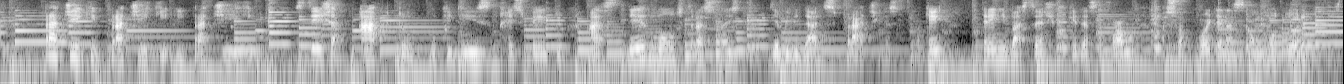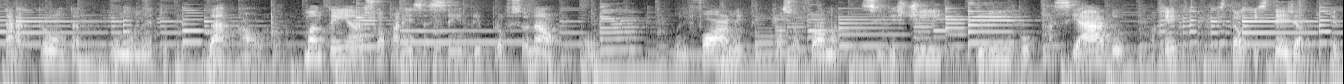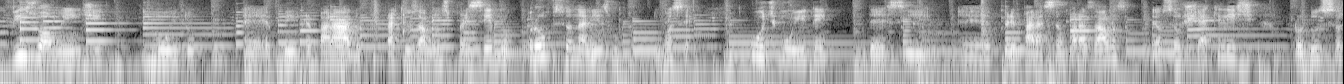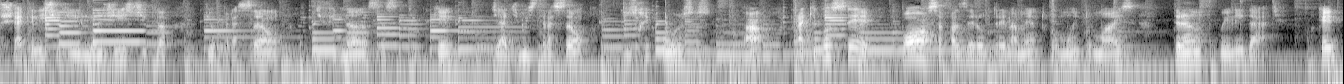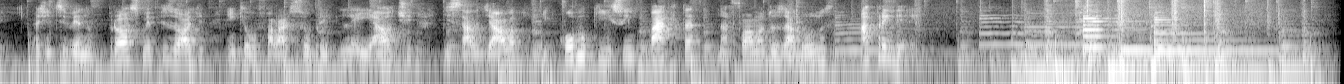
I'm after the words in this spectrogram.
Pratique, pratique e pratique. Esteja apto no que diz respeito às demonstrações de habilidades práticas, ok? Treine bastante, porque dessa forma a sua coordenação motora estará pronta no momento da aula. Mantenha a sua aparência sempre profissional, com uniforme, com a sua forma de se vestir, limpo, aseado, ok? Então esteja visualmente muito é, bem preparado para que os alunos percebam o profissionalismo em você. O último item desse é, preparação para as aulas é o seu checklist. Produza seu checklist de logística, de operação, de finanças, okay? de administração dos recursos, tá? para que você possa fazer o treinamento com muito mais tranquilidade, ok? A gente se vê no próximo episódio em que eu vou falar sobre layout de sala de aula e como que isso impacta na forma dos alunos aprenderem.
